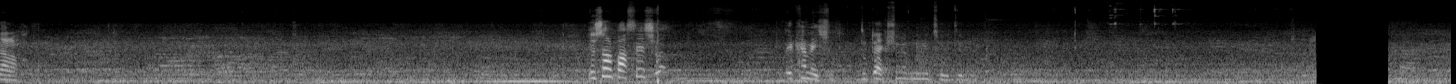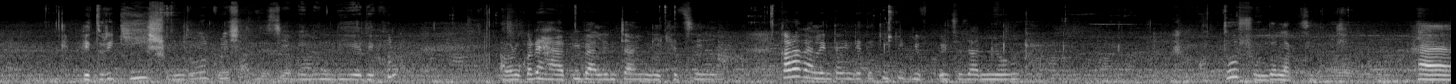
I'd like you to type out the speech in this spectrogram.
দাঁড়াও। এসো পাশে এসো। এখানে এসো। দুটো একসঙ্গে নিয়ে ছবি তুলবে। ভেতরে কি সুন্দর করে সাজিয়েছে বেলুন দিয়ে, দেখুন। আবার ওখানে হ্যাপি ভ্যালেন্টাইন লিখেছে। কারা ভ্যালেন্টাইন ডেতে কী কী গিফট করেছে জানিও? কত সুন্দর লাগছে। হ্যাঁ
